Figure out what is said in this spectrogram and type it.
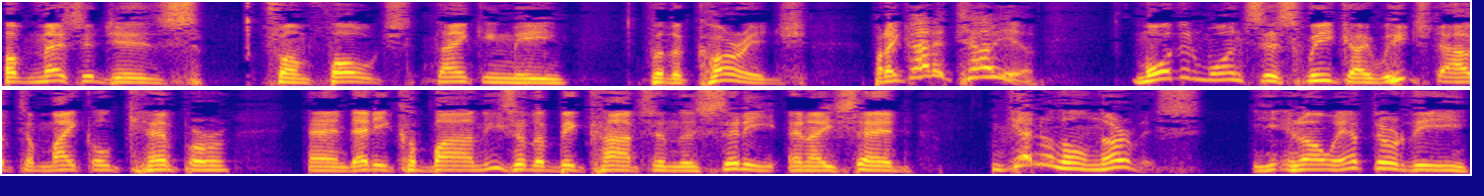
of messages from folks thanking me for the courage. But I got to tell you, more than once this week, I reached out to Michael Kemper and Eddie Caban. These are the big cops in the city, and I said, I'm getting a little nervous. You know, after the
